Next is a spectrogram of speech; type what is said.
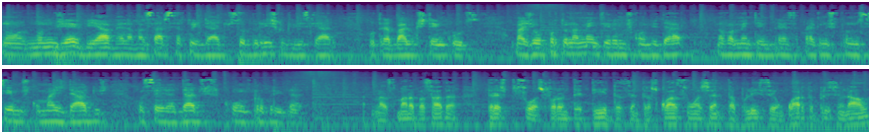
não, não nos é viável avançar certos dados sobre o risco de viciar o trabalho que está em curso. Mas oportunamente iremos convidar novamente a imprensa para que nos pronunciemos com mais dados, ou seja, dados com propriedade. Na semana passada, três pessoas foram detidas, entre as quais um agente da polícia e um guarda prisional,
